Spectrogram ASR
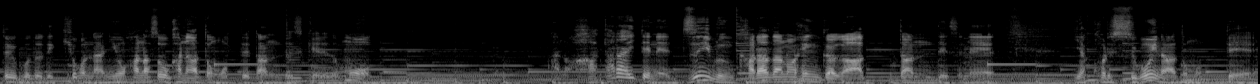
ということで今日何を話そうかなと思ってたんですけれども働いてね随分体の変化があったんですね。いやこれすごいなと思って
